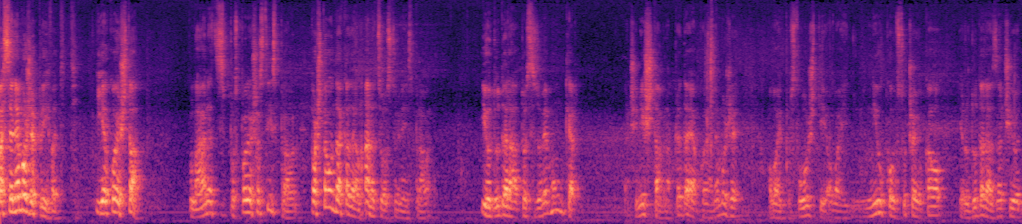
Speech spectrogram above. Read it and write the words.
Pa se ne može prihvatiti. Iako je šta? Lanac po spoljašnosti ispravan. Pa šta onda kada je lanac u osnovi neispravan? i od udara, to se zove munker. Znači ništavna predaja koja ne može ovaj poslužiti ovaj ni u kom slučaju kao jer od udara znači od,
